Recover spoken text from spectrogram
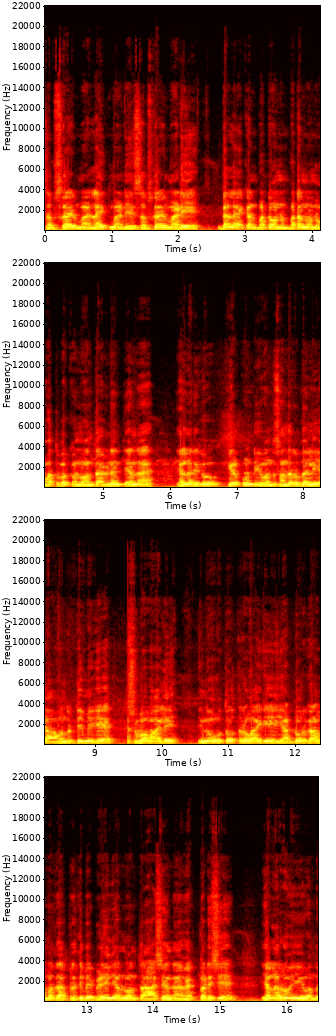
ಸಬ್ಸ್ಕ್ರೈಬ್ ಮಾಡಿ ಲೈಕ್ ಮಾಡಿ ಸಬ್ಸ್ಕ್ರೈಬ್ ಮಾಡಿ ಬೆಲ್ ಐಕಾನ್ ಬಟನ್ ಬಟನನ್ನು ಒತ್ತಬೇಕು ಅನ್ನುವಂಥ ವಿನಂತಿಯನ್ನು ಎಲ್ಲರಿಗೂ ಕೇಳ್ಕೊಂಡು ಈ ಒಂದು ಸಂದರ್ಭದಲ್ಲಿ ಆ ಒಂದು ಟೀಮಿಗೆ ಶುಭವಾಗಲಿ. ಇನ್ನೂ ಉತ್ತೋತ್ತರವಾಗಿ ಈ ಅಡ್ನೂರು ಗ್ರಾಮದ ಪ್ರತಿಭೆ ಬೆಳೀಲಿ ಅನ್ನುವಂಥ ಆಶೆಯನ್ನು ವ್ಯಕ್ತಪಡಿಸಿ ಎಲ್ಲರೂ ಈ ಒಂದು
